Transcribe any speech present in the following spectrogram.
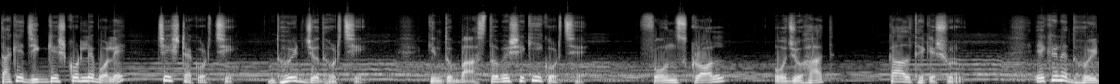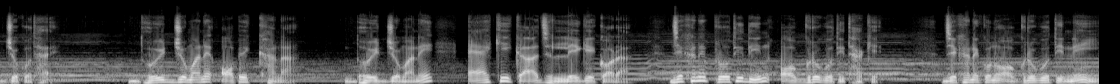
তাকে জিজ্ঞেস করলে বলে, চেষ্টা করছি, ধৈর্য ধরছি। কিন্তু বাস্তবে সে কি করছে? ফোন স্ক্রল, অজুহাত, কাল থেকে শুরু। এখানে ধৈর্য কোথায়? ধৈর্য মানে অপেক্ষা না ধৈর্য মানে একই কাজ লেগে করা, যেখানে প্রতিদিন অগ্রগতি থাকে। যেখানে কোনো অগ্রগতি নেই,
